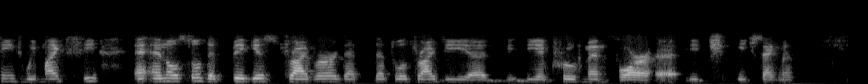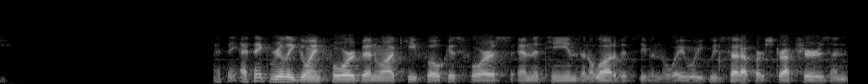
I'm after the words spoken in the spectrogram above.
change we might see and also the biggest driver that will drive uh, the the improvement for uh, each each segment? I think I think really going forward, Benoit, key focus for us and the teams, and a lot of it's even the way we've set up our structures and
